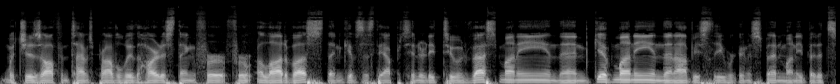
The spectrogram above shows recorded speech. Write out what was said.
which is oftentimes probably the hardest thing for, for a lot of us, then gives us the opportunity to invest money and then give money, and then obviously we're going to spend money, but it's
